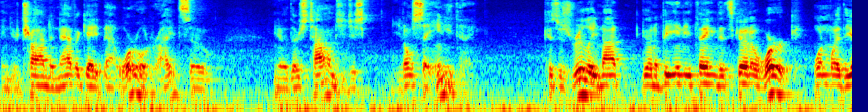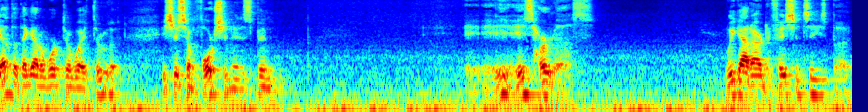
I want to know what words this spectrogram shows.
and you're trying to navigate that world, right? So, you know, there's times you just you don't say anything because there's really not going to be anything that's going to work one way or the other. They got to work their way through it. It's just unfortunate. It's been it, it's hurt us. We got our deficiencies, but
